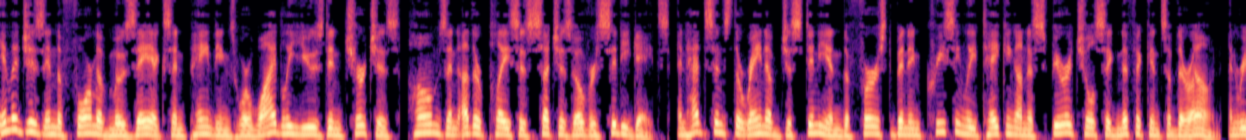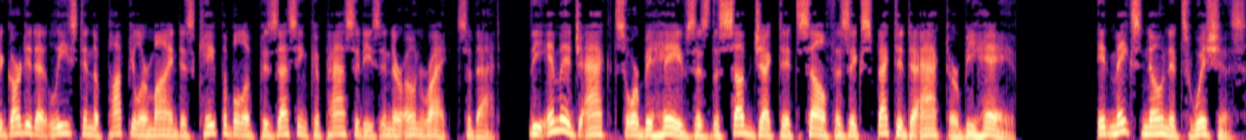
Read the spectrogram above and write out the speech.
Images in the form of mosaics and paintings were widely used in churches, homes and other places such as over city gates, and had since the reign of Justinian I been increasingly taking on a spiritual significance of their own, and regarded at least in the popular mind as capable of possessing capacities in their own right, so that the image acts or behaves as the subject itself is expected to act or behave. It makes known its wishes.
